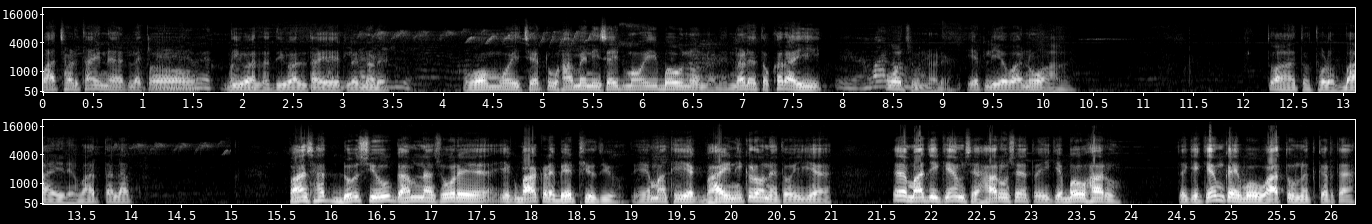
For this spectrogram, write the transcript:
પાછળ થાય ને એટલે તો દિવાલ દિવાલ થાય એટલે નડે. ઓમ હોય છેટું સામેની સાઈડમાં હોય એ બહુ ન નડે. નડે તો ખરા એ ઓછું નડે એટલી હવા ન આવે. તો આ તો થોડોક બાયરે વાર્તાલાપ. પાંચ સાત ડોસિયું ગામના ચોરે એક બાકડે બેઠ્યું થયું. એમાંથી એક ભાઈ નીકળ્યો ને તો એ કે, એ માજી કેમ છે? સારું છે? તો એ કે, બહુ સારું તો કે, કેમ કંઈ બહુ વાતું નથી કરતા?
